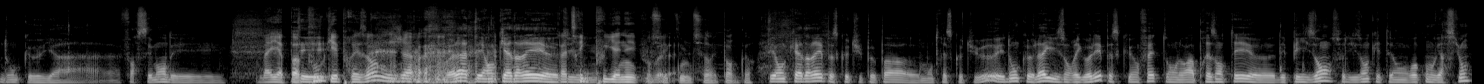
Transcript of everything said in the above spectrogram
donc il y a forcément des. Bah, il n'y a pas Pou qui est présent déjà. voilà, tu es encadré. Patrick Pouyanné, pour ceux qui ne sauraient pas encore. Tu es encadré parce que tu peux pas montrer ce que tu veux. Et donc là, ils ont rigolé parce qu'en fait, on leur a présenté des paysans, soi-disant, qui étaient en reconversion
